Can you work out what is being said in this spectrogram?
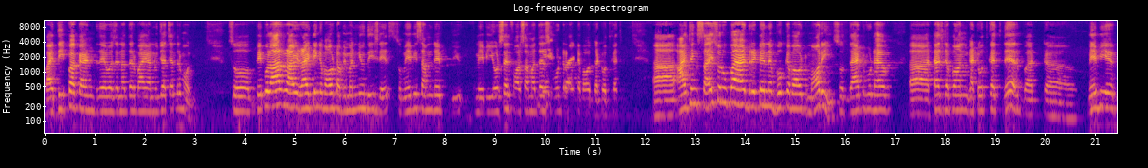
by Deepak, and there was another by Anuja Chandramouli. So people are writing about Abhimanyu these days. So maybe someday, you, maybe yourself or some others yeah. would write about Ghatotkach. Uh, I think Sai Swaroopa had written a book about Maori, so that would have uh, touched upon Ghatotkach there, but uh, maybe a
